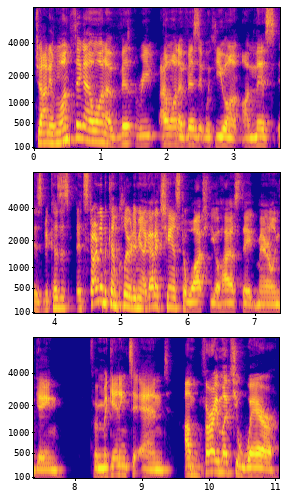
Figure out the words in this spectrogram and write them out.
Johnny, one thing I want to vi- re- I want to visit with you on, on this is because it's, it's starting to become clear to me. I got a chance to watch the Ohio State Maryland game from beginning to end. I'm very much aware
